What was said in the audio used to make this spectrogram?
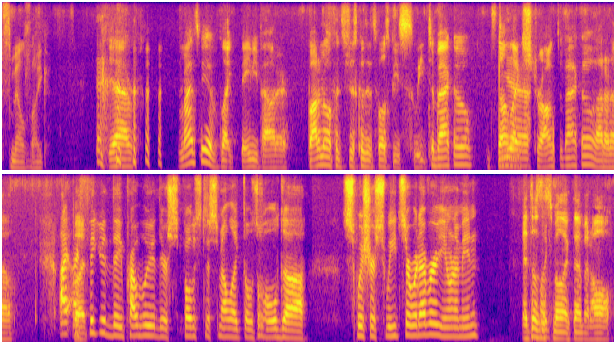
smells like. Yeah, reminds me of like baby powder, but I don't know if it's just because it's supposed to be sweet tobacco. It's not like strong tobacco. I don't know. I, I figured they probably they're supposed to smell like those old uh, Swisher sweets or whatever. You know what I mean? It doesn't Like- smell like them at all.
